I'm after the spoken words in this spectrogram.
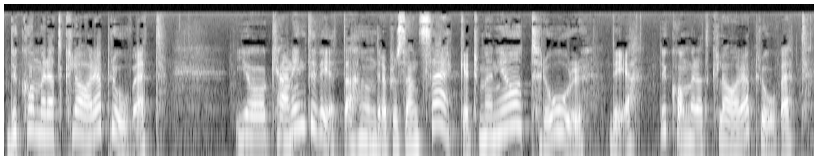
du kommer att klara provet. Jag kan inte veta 100% säkert, men jag tror det. Du kommer att klara provet,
